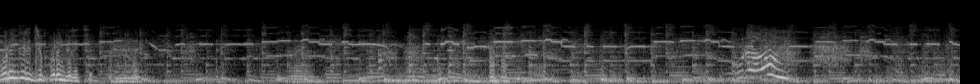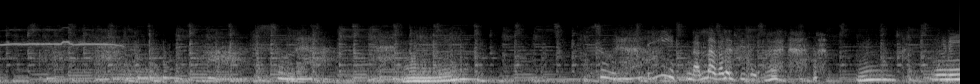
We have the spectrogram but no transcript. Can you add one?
புரிஞ்சிருச்சு புரிஞ்சிருச்சு. நல்லா வேலை செய்யுது முனி.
